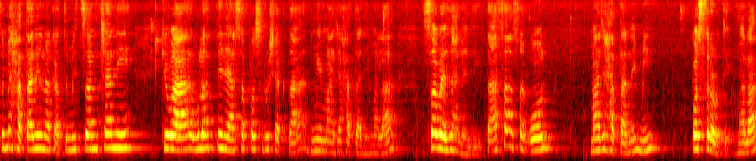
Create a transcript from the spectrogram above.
तुम्ही हाताने नका तुम्ही चमच्याने किंवा उलटणीने असा पसरू शकता. मी माझ्या हाताने मला सवय झालेली. तर असा असं गोल माझ्या हाताने मी पसरवते. मला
